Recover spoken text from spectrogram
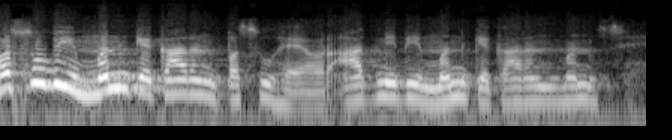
पशु भी मन के कारण पशु है, और आदमी भी मन के कारण मनुष्य है।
